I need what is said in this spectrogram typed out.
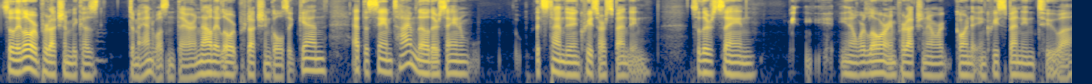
So they lowered production because demand wasn't there, and now they lowered production goals again. At the same time, though, they're saying it's time to increase our spending. So they're saying, you know, we're lowering production and we're going to increase spending to uh,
